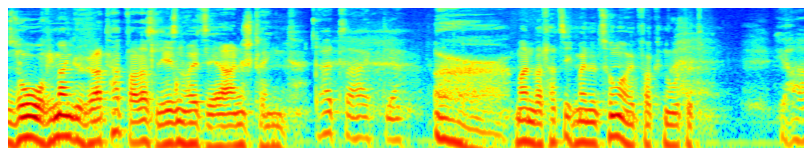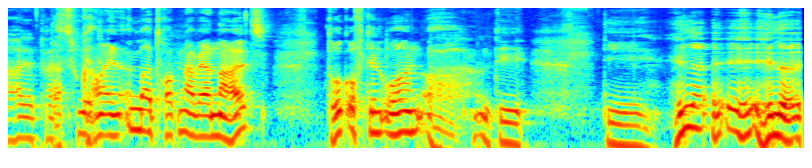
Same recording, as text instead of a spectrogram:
So, wie man gehört hat, war das Lesen heute sehr anstrengend. Das sagt ja. Mann, was hat sich meine Zunge heute verknotet? Ja, das Dazu passiert. kam ein immer trockener werdender Hals, Druck auf den Ohren oh, und die, die Hille, äh, Hille,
